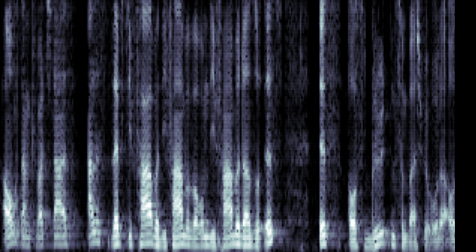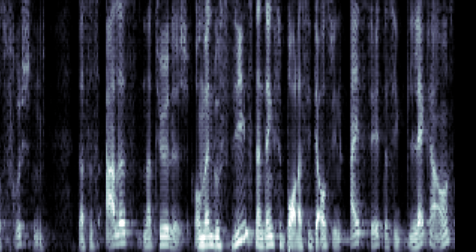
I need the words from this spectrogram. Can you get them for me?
auch dann Quatsch. Da ist alles, selbst die Farbe, die Farbe, warum die Farbe da so ist, ist aus Blüten zum Beispiel oder aus Früchten. Das ist alles natürlich. Und wenn du es siehst, dann denkst du, boah, das sieht ja aus wie ein Eistee, das sieht lecker aus.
